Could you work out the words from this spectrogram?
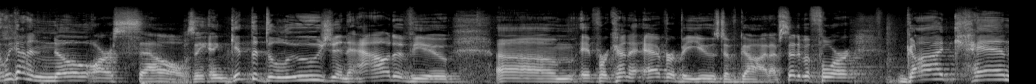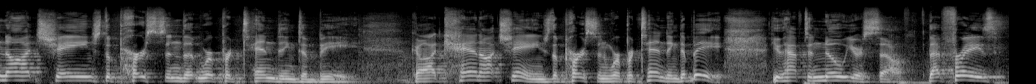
know, we got to know ourselves and, and, get the delusion out of you um, if we're going to ever be used of God. I've said it before God cannot change the person that we're pretending to be. God cannot change the person we're pretending to be. You have to know yourself. That phrase,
